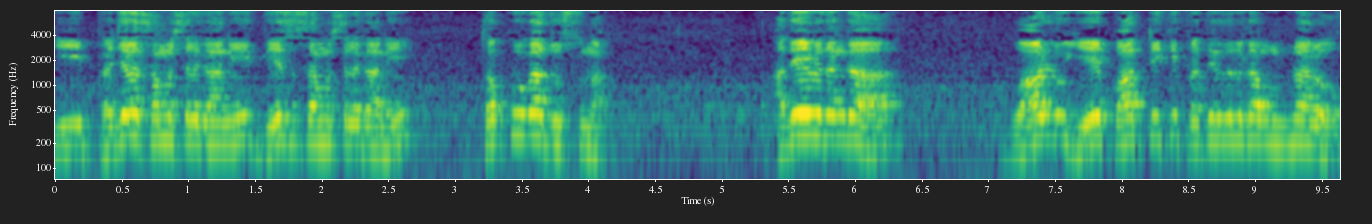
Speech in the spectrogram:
ఈ ప్రజల సమస్యలు కానీ దేశ సమస్యలు కానీ తక్కువగా చూస్తున్నారు. అదేవిధంగా వాళ్ళు ఏ పార్టీకి ప్రతినిధులుగా ఉంటున్నారో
